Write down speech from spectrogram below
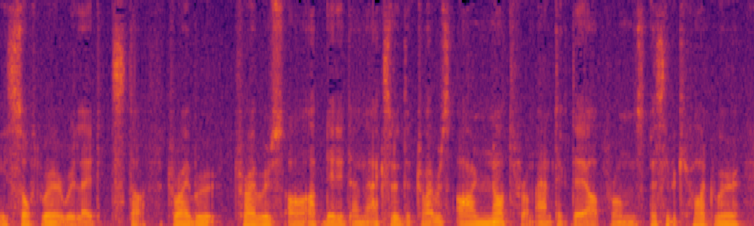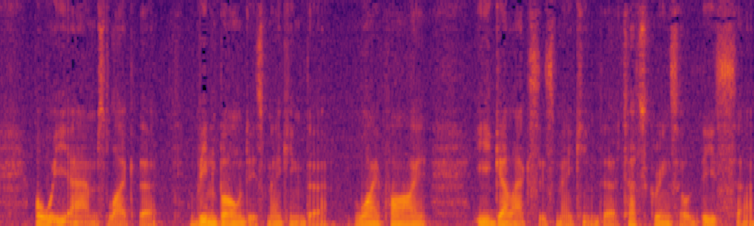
is software related stuff. Driver drivers are updated and actually the drivers are not from Amtek, they are from specific hardware OEMs like the Winbond is making the Wi-Fi, eGalaxy is making the touchscreen, so these uh,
